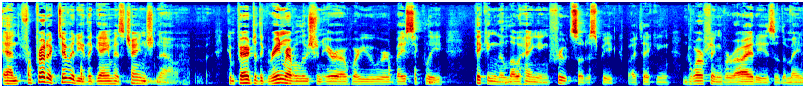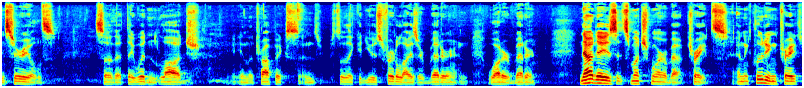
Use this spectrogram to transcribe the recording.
And for productivity, the game has changed now. Compared to the Green Revolution era, where you were basically picking the low hanging fruit, so to speak, by taking dwarfing varieties of the main cereals so that they wouldn't lodge in the tropics and so they could use fertilizer better and water better. Nowadays, it's much more about traits, and including traits,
